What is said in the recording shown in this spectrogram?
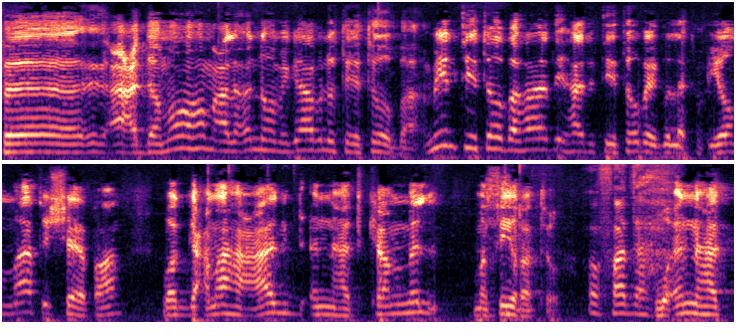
فأعدموهم على أنهم يقابلوا تيتوبا، مين تيتوبا هذه؟ هذه تيتوبا يقول لك يوم مات الشيطان وقع معها عقد إنها تكمل مسيرته. أوف هذا. وإنها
